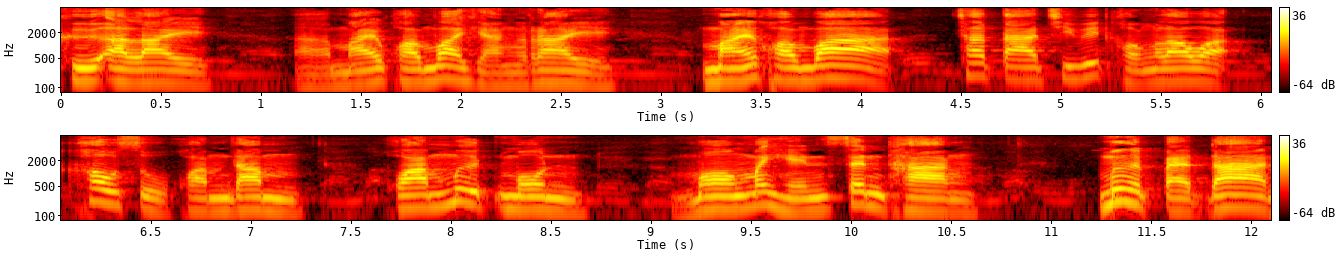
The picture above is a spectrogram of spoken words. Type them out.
คืออะไรหมายความว่าอย่างไร หมายความว่าชะตาชีวิตของเราอะเข้าสู่ความดำความมืดมน มองไม่เห็นเส้นทาง มืดแปดด้าน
